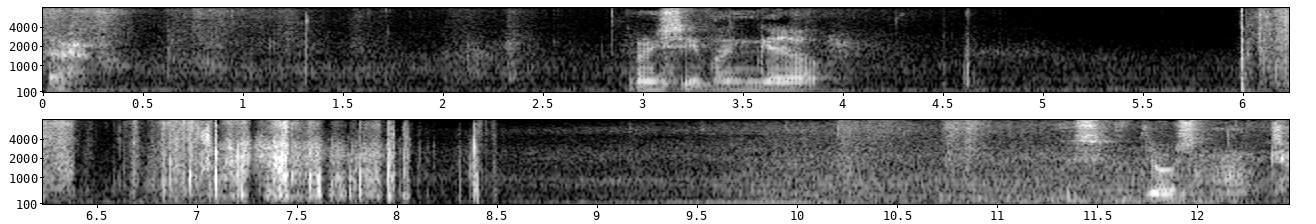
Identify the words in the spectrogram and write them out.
There. Let me see if I can get up. This door's locked.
